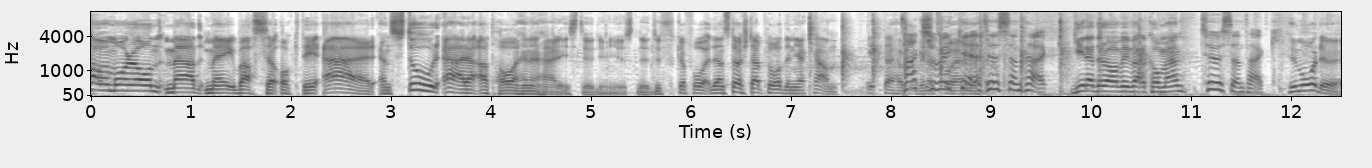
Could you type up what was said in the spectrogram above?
Powermorgon med mig, Basse, och det är en stor ära att ha henne här i studion just nu. Du ska få den största applåden jag kan. Hitta här Tack så mycket, tusen tack. Gina Dirawi, välkommen. Tusen tack. Hur mår du?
